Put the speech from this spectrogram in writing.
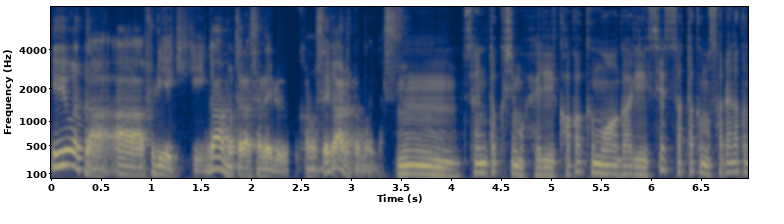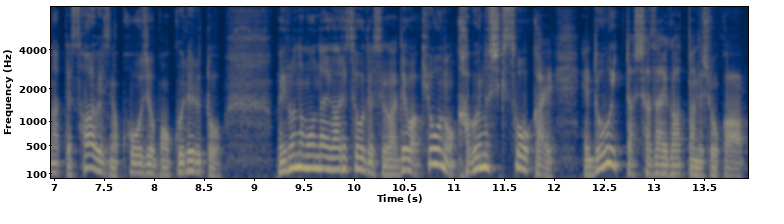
いうようなあ不利益がもたらされる可能性があると思います。うん。選択肢も減り、価格も上がり、切磋琢磨されなくなって、サービスの向上も遅れると、いろんな問題がありそうですが、では、今日の株主総会、どういった謝罪があったんでしょうか？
